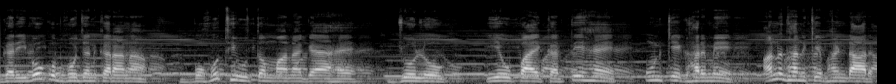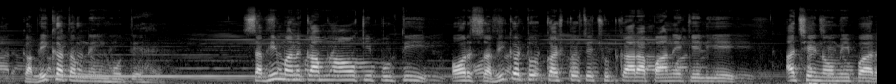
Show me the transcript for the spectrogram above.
गरीबों को भोजन कराना बहुत ही उत्तम माना गया है। जो लोग ये उपाय करते हैं, उनके घर में अन्न धन के भंडार कभी खत्म नहीं होते हैं। सभी मनोकामनाओं की पूर्ति और सभी कष्टों से छुटकारा पाने के लिए अच्छे नवमी पर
